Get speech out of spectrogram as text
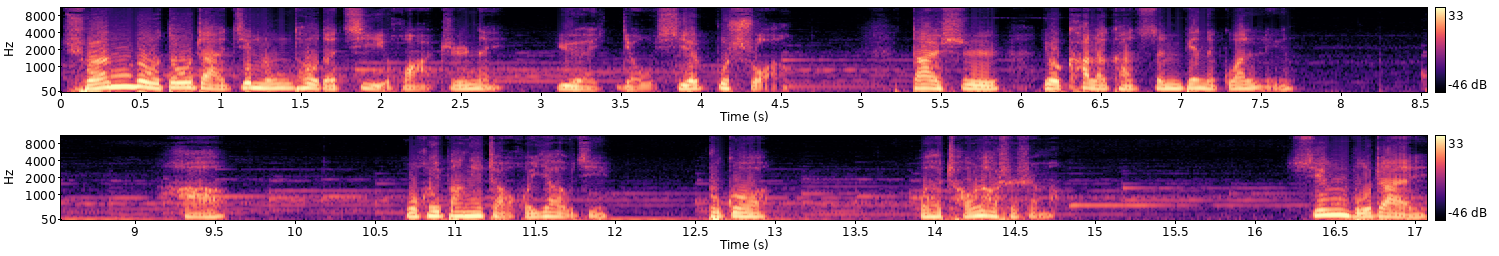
全部都在金龙头的计划之内。月有些不爽，但是又看了看身边的关灵，好，我会帮你找回药剂。不过，我的酬劳是什么？星不在，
